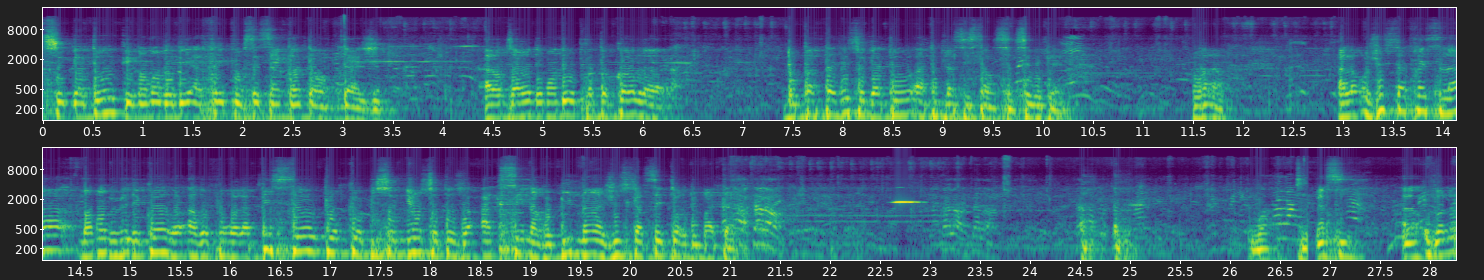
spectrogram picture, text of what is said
ce gâteau que maman bébé a fait pour ses 50 ans d'âge. Alors nous allons demander au protocole euh, de partager ce gâteau à toute l'assistance, s'il vous plaît. Voilà. Alors juste après cela, maman bébé décor a refait la piste pour que Bissognon se soit axé dans Robina jusqu'à 7h du matin. Merci. Alors voilà.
